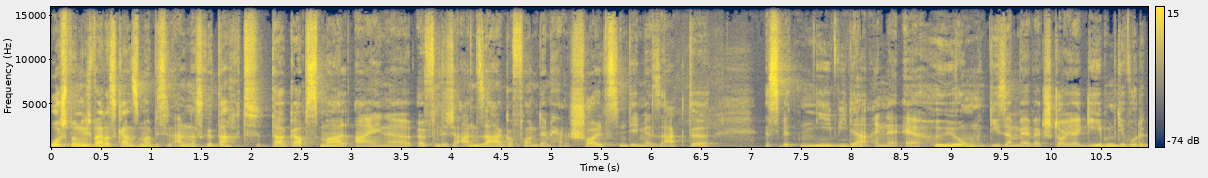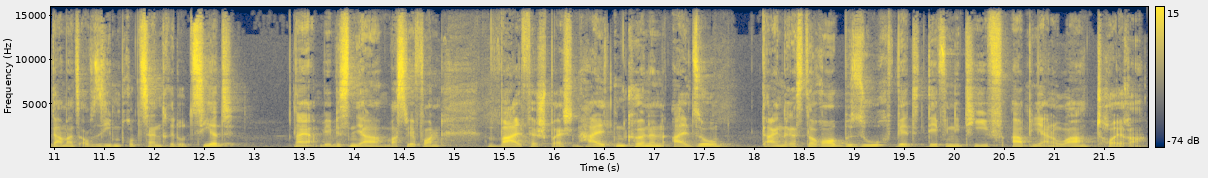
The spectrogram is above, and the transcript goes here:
Ursprünglich war das Ganze mal ein bisschen anders gedacht. Da gab es mal eine öffentliche Ansage von dem Herrn Scholz, in dem er sagte, es wird nie wieder eine Erhöhung dieser Mehrwertsteuer geben. Die wurde damals auf 7% reduziert. Naja, wir wissen ja, was wir von Wahlversprechen halten können. Also, dein Restaurantbesuch wird definitiv ab Januar teurer.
